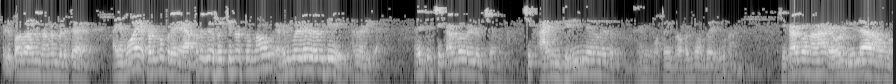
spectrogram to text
వెళ్ళి పదాలకి దండం పెడితే అయ్యమో ఎక్కడికో ప్ర యాత్ర చేసి వచ్చినట్టున్నావు? ఎక్కడికి వెళ్ళేవేమిటి? అని అడిగారు. అయితే చికాగో వెళ్ళి వచ్చాను. చి ఆయనకి తెలియదు ఏం లేదు. ఆయన మొత్తం ఈ ప్రపంచం అంతా ఎదుగున్నాను చికాగోనా? ఎవరు వీళ్ళా? అవును.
